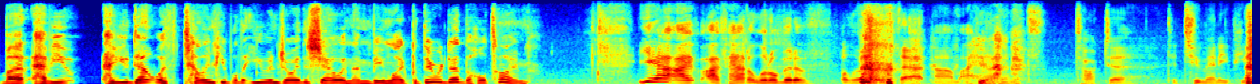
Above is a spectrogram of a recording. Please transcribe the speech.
But have you have you dealt with telling people that you enjoy the show and them being like, "But they were dead the whole time"? Yeah, I've I've had a little bit of a little bit of that. Um, I Yeah. haven't talked to to too many people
